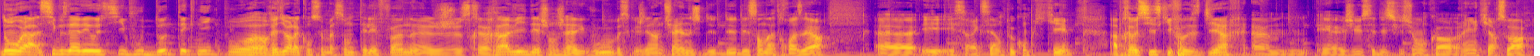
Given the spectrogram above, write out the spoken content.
Donc voilà, si vous avez aussi vous d'autres techniques pour euh, réduire la consommation de téléphone, je serais ravi d'échanger avec vous parce que j'ai un challenge de, descendre à 3 heures. et, c'est vrai que c'est un peu compliqué. Après aussi, ce qu'il faut se dire, et j'ai eu cette discussion encore rien qu'hier soir,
